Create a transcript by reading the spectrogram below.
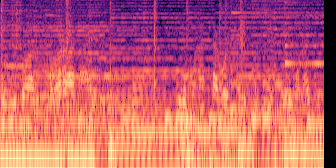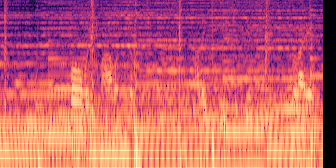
பெரிபால் பவரா நாயுடு திருமண தகவல்களை பற்றிய நிறுவனர் கோவை மாவட்டம் மலைக்கு தொள்ளாயிரத்தி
